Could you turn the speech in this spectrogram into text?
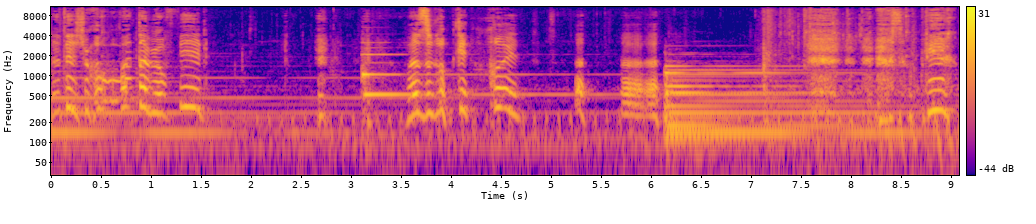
Não deixe o Romo matar meu filho. Eu faço qualquer coisa. Eu suplico.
